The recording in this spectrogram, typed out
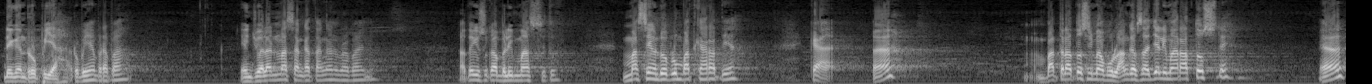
dengan rupiah. Rupiahnya berapa? Yang jualan emas angkat tangan berapa ini? Atau yang suka beli emas itu? Emas yang 24 karat ya? Kak, Hah? 450, anggap saja 500 deh. Ya?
